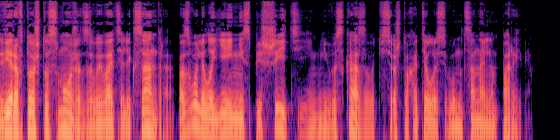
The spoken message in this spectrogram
Вера в то, что сможет завоевать Александра, позволила ей не спешить и не высказывать все, что хотелось в эмоциональном порыве.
